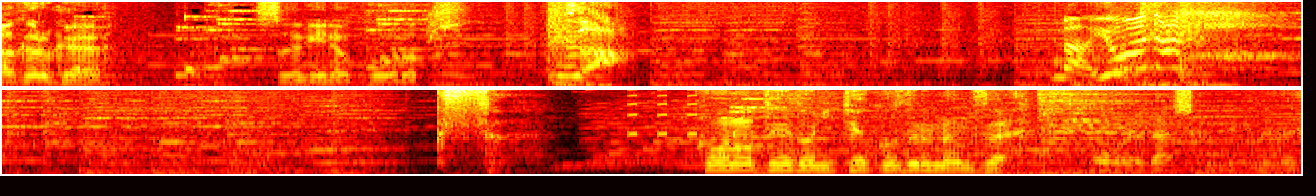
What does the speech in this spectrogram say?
わかるか？次の行動。迷わない！くそ。この程度に手こずるなんざ。俺らしくねえな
